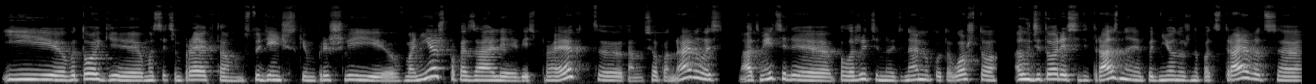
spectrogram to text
И в итоге мы с этим проектом студенческим пришли в Манеж, показали весь проект, э, там все понравилось, отметили положительную динамику того, что аудитория сидит разная, под нее нужно подстраиваться.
